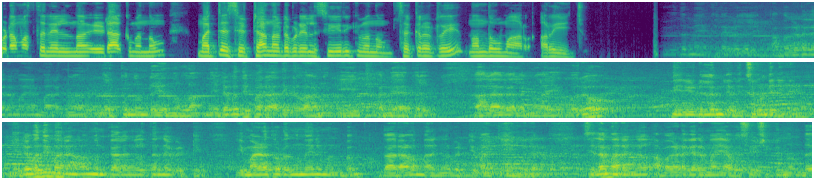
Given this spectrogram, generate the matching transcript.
ഉടമസ്ഥനിൽ നിന്ന് ഈടാക്കുമെന്നും മറ്റ് ശിക്ഷാ നടപടികൾ സ്വീകരിക്കുമെന്നും സെക്രട്ടറി നന്ദകുമാർ അറിയിച്ചു. വിവിധ മേഖലകളിൽ അപകടകരമായ മരങ്ങൾ നിൽക്കുന്നുണ്ട് എന്നുള്ള നിരവധി പരാതികളാണ് ഈ പഞ്ചായത്തിൽ കാലാകാലങ്ങളായി ഓരോ പീരീഡിലും ലഭിച്ചുകൊണ്ടിരിക്കുന്നു നിരവധി മരങ്ങൾ മുൻകാലങ്ങളിൽ തന്നെ വെട്ടി ഈ മഴ തുടങ്ങുന്നതിന് മുൻപും ധാരാളം മരങ്ങൾ വെട്ടിമാറ്റിയെങ്കിലും ചില മരങ്ങൾ അപകടകരമായി അവശേഷിക്കുന്നുണ്ട്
